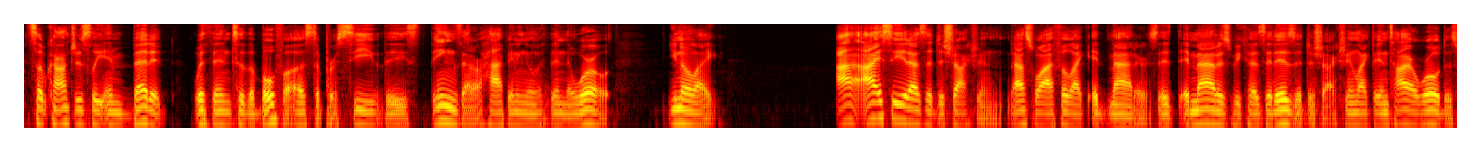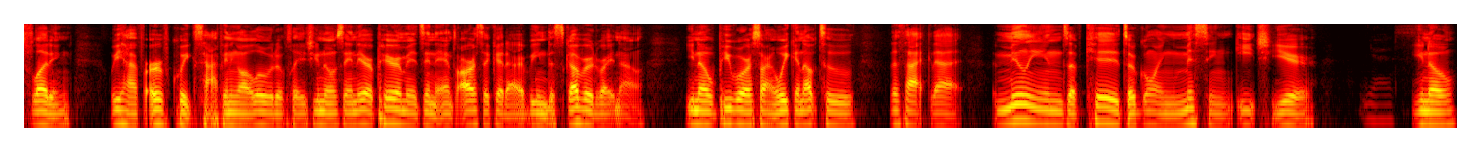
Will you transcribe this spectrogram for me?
subconsciously embedded within to the both of us to perceive these things that are happening within the world. You know, like I, I see it as a distraction. That's why I feel like it matters. It it matters because it is a distraction. Like the entire world is flooding. We have earthquakes happening all over the place. You know what I'm saying? There are pyramids in Antarctica that are being discovered right now. You know, people are starting waking up to the fact that millions of kids are going missing each year. Yes. You know,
